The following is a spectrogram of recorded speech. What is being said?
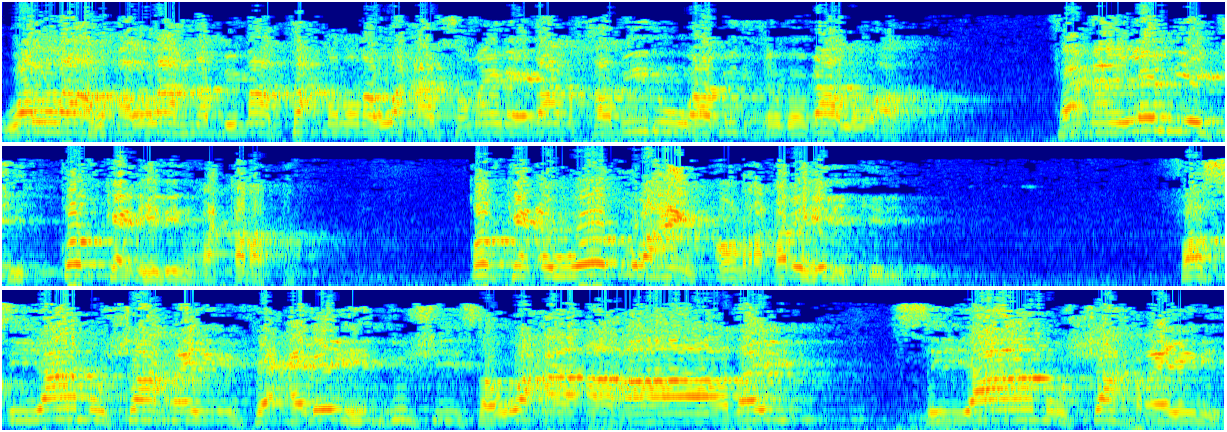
والله الله بما تعملون وحا سمين ايضان خبير ومد حقوقاله. فمن لم يجد قف كان هلين رقبته. قف كان أود لهين أن رقبه هلي كريم. فصيام شهرين فعليه دوشي سوحا أهاضي صيام شهرين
